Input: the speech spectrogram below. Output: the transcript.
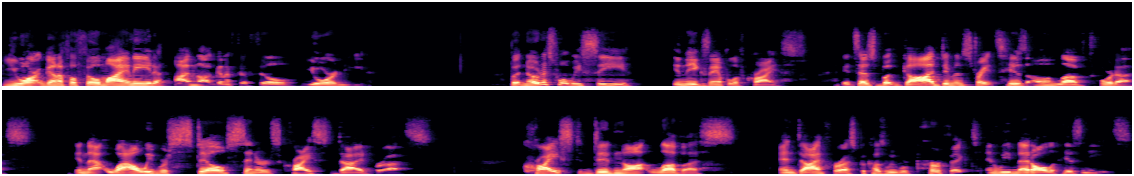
You aren't going to fulfill my need, I'm not going to fulfill your need. But notice what we see in the example of Christ. It says, But God demonstrates his own love toward us, in that while we were still sinners, Christ died for us. Christ did not love us and die for us because we were perfect and we met all of his needs.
